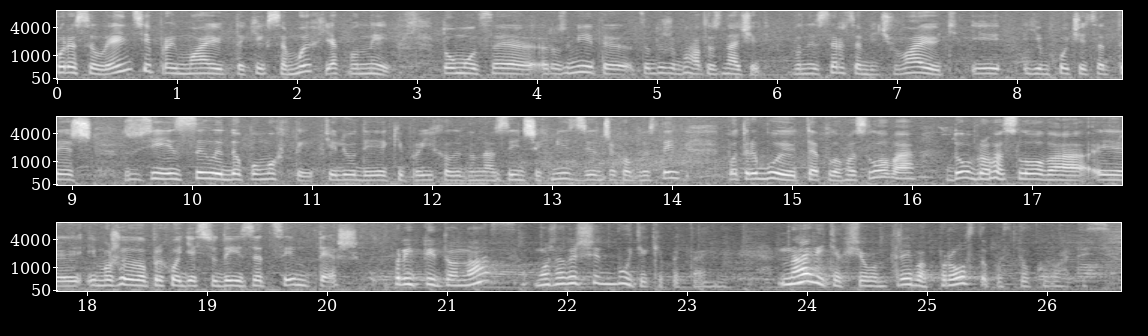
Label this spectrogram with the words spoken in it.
Переселенці приймають таких самих, як вони. Тому це розумієте, це дуже багато значить. Вони серцем відчувають, і їм хочеться теж з усієї сили допомогти. Ті люди, які приїхали до нас з інших міст, з інших областей, потребують теплого слова, доброго слова, е, і можливо приходять сюди і за цим теж. Прийти до нас можна вирішити будь-які питання, навіть якщо вам треба просто поспілкуватися.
